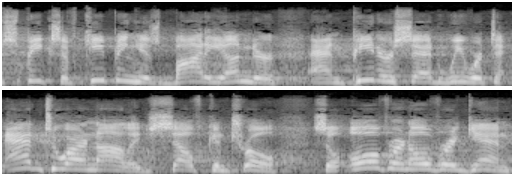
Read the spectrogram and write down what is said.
speaks of keeping his body under, and Peter said we were to add to our knowledge self control. So, over and over again,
